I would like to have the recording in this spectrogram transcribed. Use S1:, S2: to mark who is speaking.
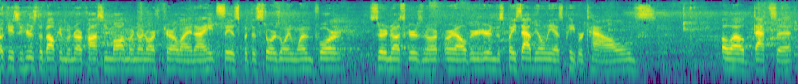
S1: Okay, so here's the Belk at Monroe Crossing Mall in Monroe, North Carolina. I hate to say this, but the store is only one for Certain Nuskers or, or Elver here in this place sadly only has paper towels. Oh well, that's it.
